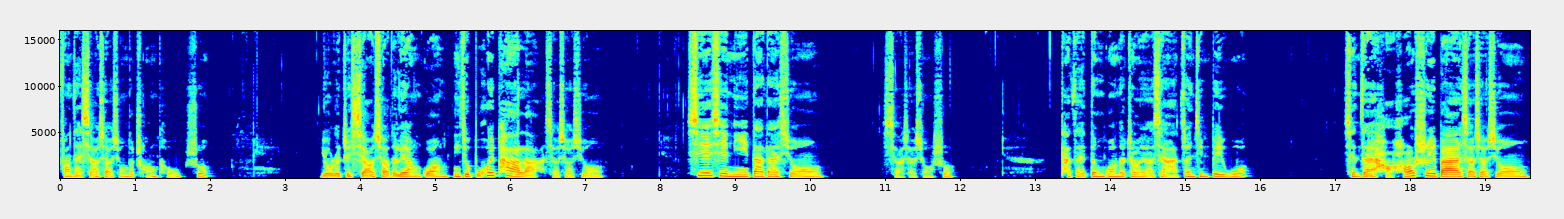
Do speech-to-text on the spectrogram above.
放在小小熊的床头，说：“有了这小小的亮光，你就不会怕了，小小熊。”谢谢你，大大熊。小小熊说：“他在灯光的照耀下钻进被窝。现在好好睡吧，小小熊。”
